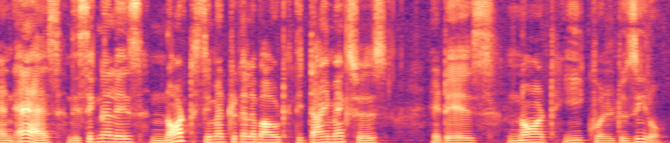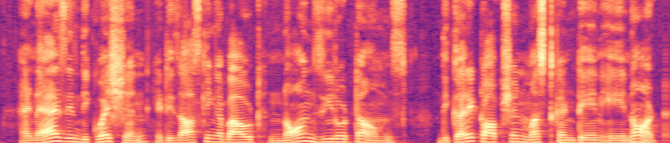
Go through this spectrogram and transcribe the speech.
and as the signal is not symmetrical about the time axis it is not equal to 0 and as in the question it is asking about non-zero terms the correct option must contain a naught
